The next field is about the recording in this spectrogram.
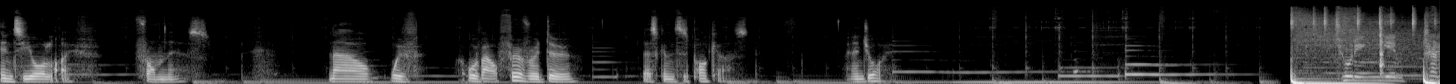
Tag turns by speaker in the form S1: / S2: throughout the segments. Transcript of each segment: S1: into your life from this. Now, with, without further ado, let's get into this podcast and enjoy.
S2: Tuning in, trying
